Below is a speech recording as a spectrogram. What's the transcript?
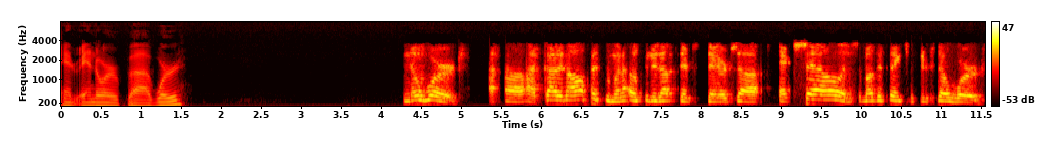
and and or uh, Word? No word. Uh, I've got an office, and when I open it up, there's there's uh, Excel and some other things, but there's no word.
